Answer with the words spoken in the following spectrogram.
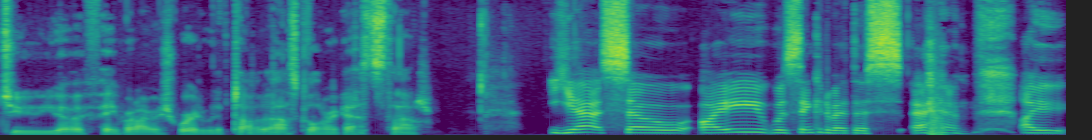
do you have a favourite Irish word? We'd have to ask all our guests that. Yeah, so I was thinking about this. Um, I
